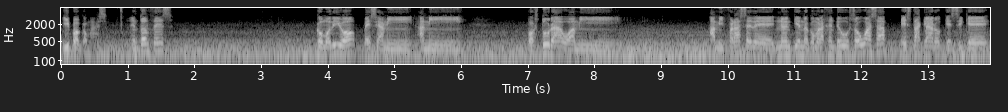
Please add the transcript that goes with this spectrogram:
y poco más. Entonces, como digo, pese a mi, a mi postura o a mi a mi frase de no entiendo cómo la gente usa WhatsApp, está claro que sí que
